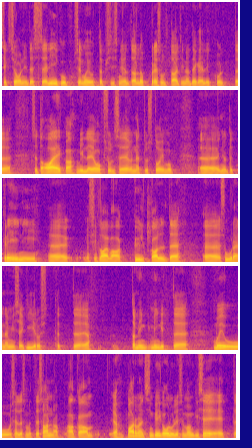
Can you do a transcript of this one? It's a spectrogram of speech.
sektsioonidesse liigub, see mõjutab siis nii-öelda lõppresultaadina tegelikult äh, seda aega, mille jooksul see õnnetus toimub äh,, nii-öelda kreeni äh, ehk siis laeva külgkalde suurenemise kiirust, et jah, ta mingi, mingit mõju selles mõttes annab, aga jah, ma arvan, et siin kõige olulisem ongi see, et,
